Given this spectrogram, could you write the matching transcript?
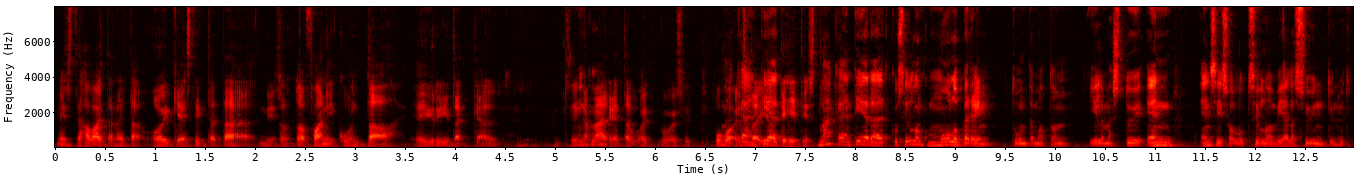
niin sitten havaitaan, että oikeasti tätä niin sanottua fanikuntaa ei riitäkään siinä Niin määrin, että voit- voisi puhua jostain jättihitistä. Mäkään tiedä, että kun silloin kun Molberin tuntematon ilmestyi, en, en siis ollut silloin vielä syntynyt,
